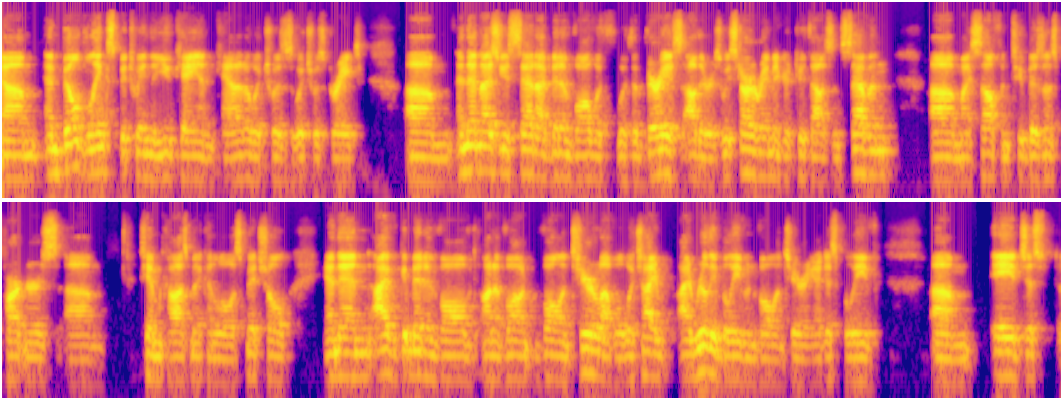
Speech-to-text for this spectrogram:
um, and build links between the UK and Canada, which was which was great. Um, and then, as you said, I've been involved with with various others. We started Rainmaker 2007, uh, myself and two business partners, um, Tim Cosmic and Lois Mitchell. And then I've been involved on a volunteer level, which I I really believe in volunteering. I just believe. Um, a just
